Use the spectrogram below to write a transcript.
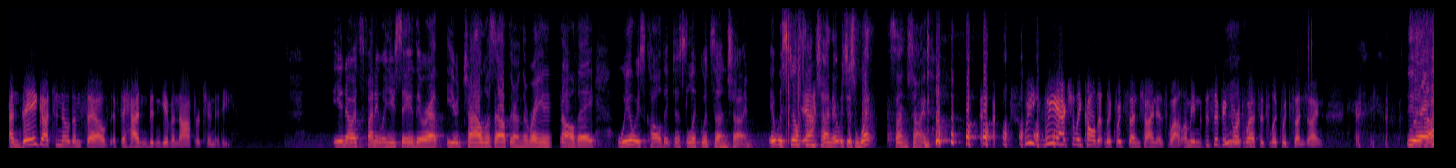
And they got to know themselves if they hadn't been given the opportunity. You know, it's funny when you say they were at, your child was out there in the rain all day. We always called it just liquid sunshine. It was still yeah. sunshine. It was just wet sunshine. we we actually called it liquid sunshine as well. I mean, the Pacific Northwest is liquid sunshine. Yeah.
